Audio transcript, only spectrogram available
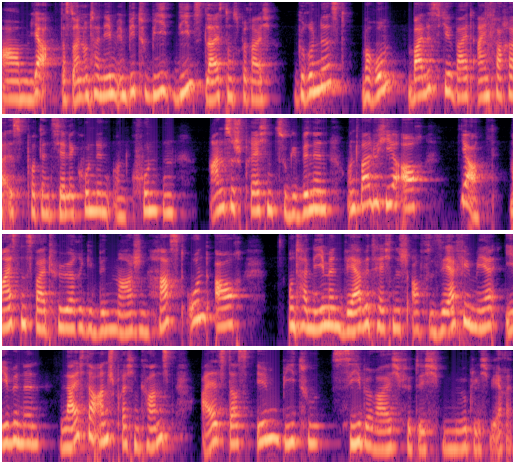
ähm, ja, dass du ein Unternehmen im B2B-Dienstleistungsbereich gründest. Warum? Weil es hier weit einfacher ist, potenzielle Kundinnen und Kunden anzusprechen, zu gewinnen und weil du hier auch, ja, meistens weit höhere Gewinnmargen hast und auch Unternehmen werbetechnisch auf sehr viel mehr Ebenen leichter ansprechen kannst, als das im B2C-Bereich für dich möglich wäre.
